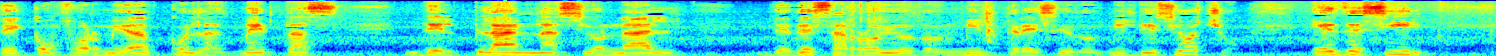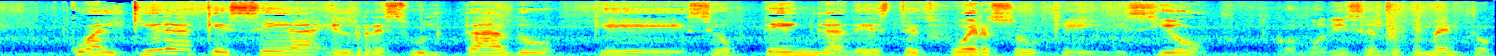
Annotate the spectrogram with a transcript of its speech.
de conformidad con las metas del Plan Nacional de Desarrollo 2013-2018. Es decir, cualquiera que sea el resultado que se obtenga de este esfuerzo que inició, como dice el documento,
